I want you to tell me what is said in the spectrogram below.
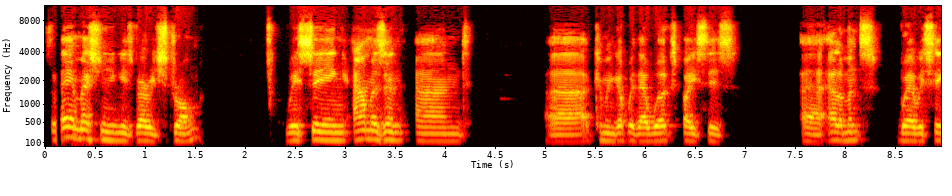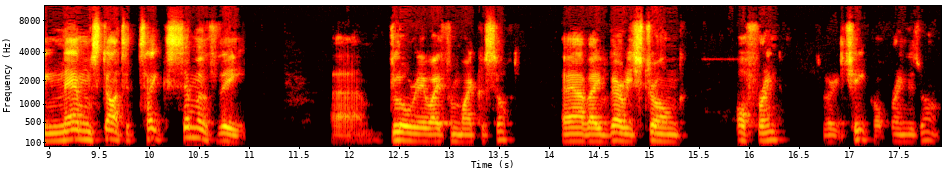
So their messaging is very strong we're seeing Amazon and uh, coming up with their workspaces uh, elements where we're seeing them start to take some of the um, glory away from Microsoft. They have a very strong offering, very cheap offering as well.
